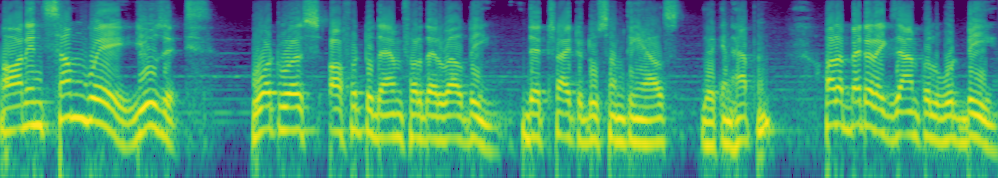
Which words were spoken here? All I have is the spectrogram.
or in some way use it. What was offered to them for their well-being, they try to do something else that can happen. Or a better example would be,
